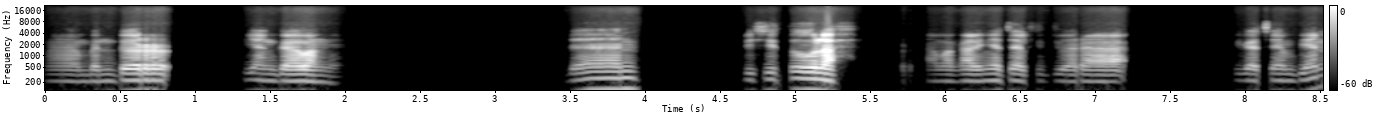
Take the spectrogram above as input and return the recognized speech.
nah, bentur yang gawang ya. Dan di situlah pertama kalinya Chelsea juara Liga Champion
